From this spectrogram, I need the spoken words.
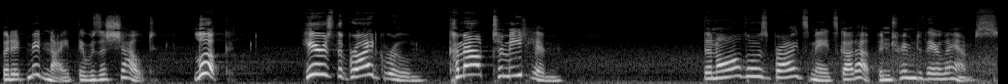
But at midnight there was a shout Look! Here's the bridegroom! Come out to meet him! Then all those bridesmaids got up and trimmed their lamps.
